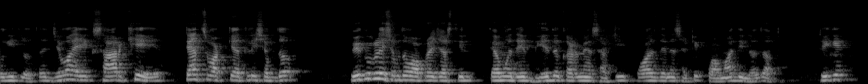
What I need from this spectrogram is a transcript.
बघितलं होतं. जेव्हा एक सारखे त्याच वाक्यातले शब्द वेगवेगळे शब्द वापरायचे असतील त्यामध्ये भेद करण्यासाठी पॉज देण्यासाठी कॉमा दिला जातो. ठीक आहे?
